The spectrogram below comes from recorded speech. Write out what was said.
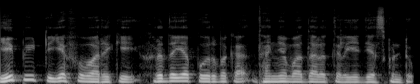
ఏపీటీఎఫ్ వారికి హృదయపూర్వక ధన్యవాదాలు తెలియజేసుకుంటూ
